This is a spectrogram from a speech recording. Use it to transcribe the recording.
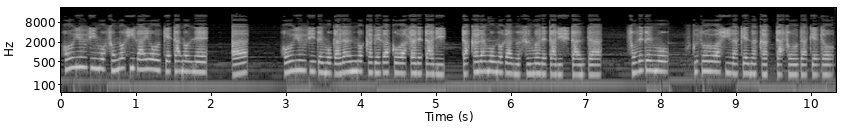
法隆寺もその被害を受けたのね。ああ。法隆寺でも伽藍の壁が壊されたり、宝物が盗まれたりしたんだ。それでも、服像は開けなかったそうだけど、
